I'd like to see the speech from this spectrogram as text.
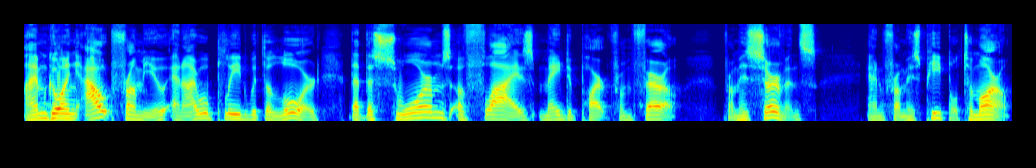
I am going out from you, and I will plead with the Lord that the swarms of flies may depart from Pharaoh, from his servants, and from his people tomorrow.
